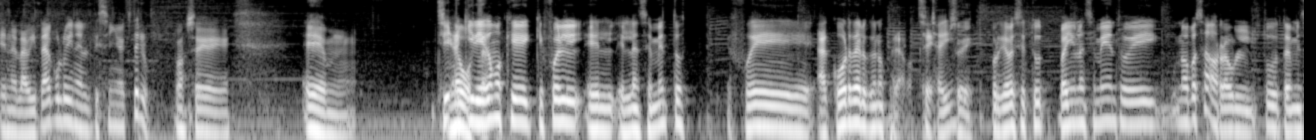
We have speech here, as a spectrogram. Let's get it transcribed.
en el habitáculo y en el diseño exterior. Entonces. eh, Sí, aquí gusta. digamos que, que fue el, el- el lanzamiento fue acorde a lo que uno esperaba. Sí, sí. Porque a veces tú vas a un lanzamiento y no ha pasado, Raúl. Tú también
